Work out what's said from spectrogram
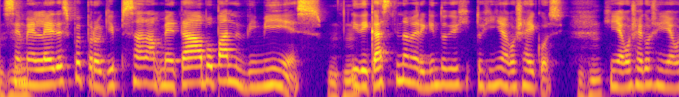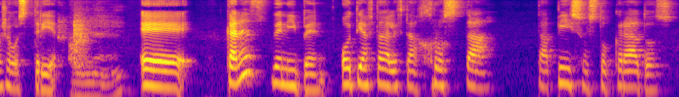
Σε μελέτες που προκύψαν μετά από πανδημίες, ειδικά στην Αμερική το, 2000 το 1920, 1920-1923. Ναι. Ε, Κανένας δεν είπε ότι αυτά τα λεφτά χρωστά τα πίσω στο κράτος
